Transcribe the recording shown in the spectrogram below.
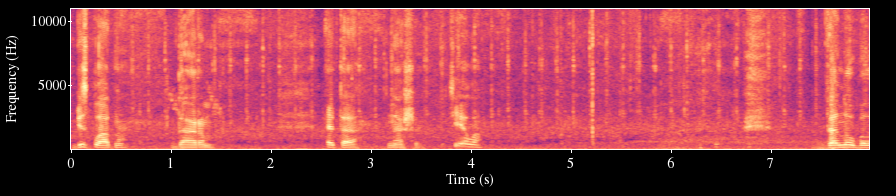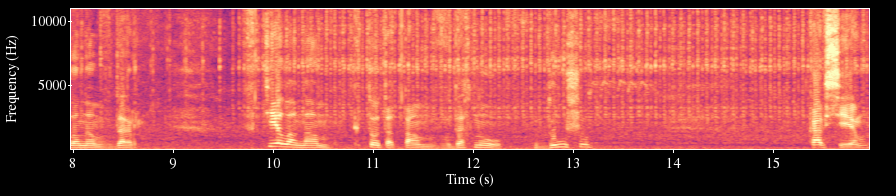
Бесплатно, даром. Это наше тело. Дано было нам в дар. В тело нам кто-то там вдохнул душу. Ко всем.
